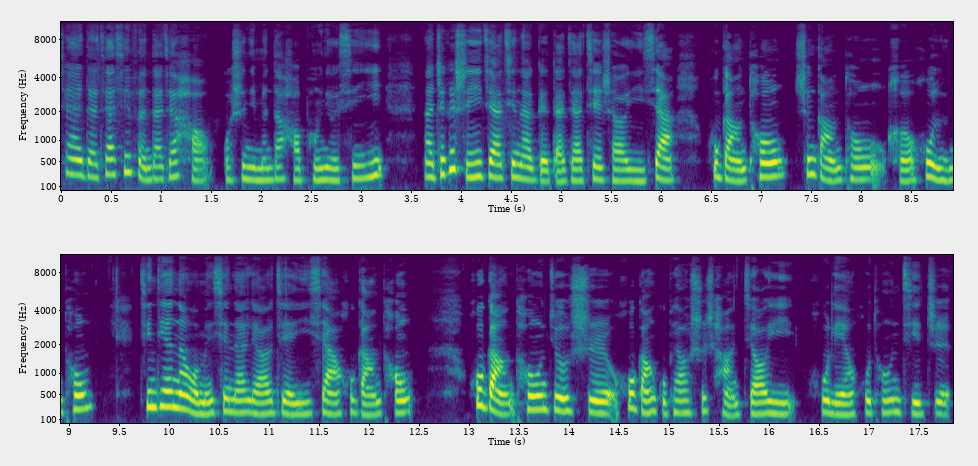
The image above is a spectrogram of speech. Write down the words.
亲爱的嘉兴粉，大家好，我是你们的好朋友新一。那这个十一假期呢，给大家介绍一下沪港通、深港通和沪伦通。今天呢，我们先来了解一下沪港通。沪港通就是沪港股票市场交易互联互通机制，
